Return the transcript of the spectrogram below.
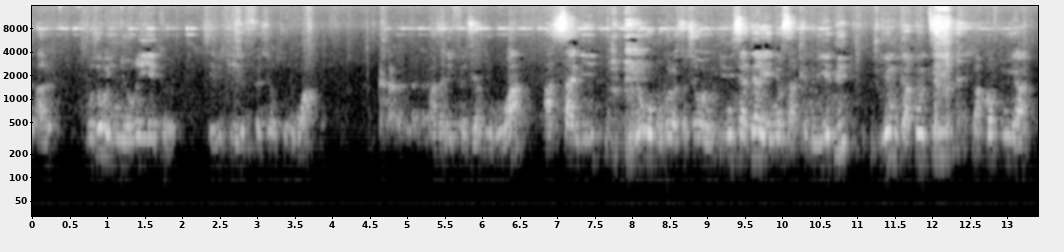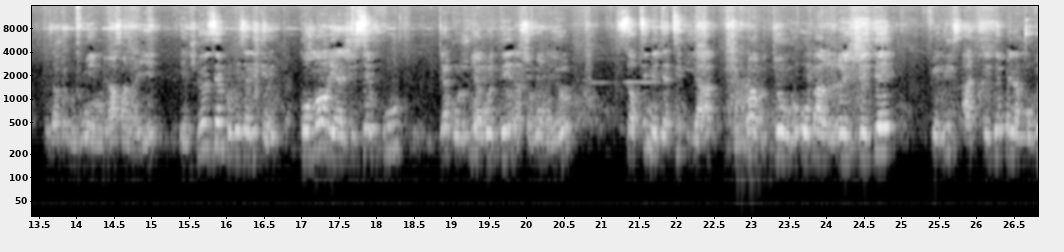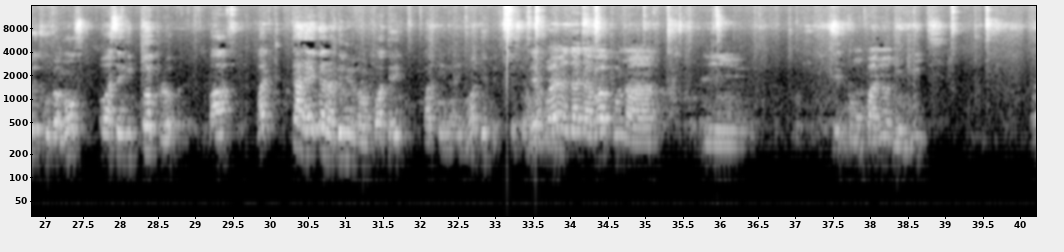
ozoignorer ye que c'est lui qui est le faiseur du roi. Azali faiseur du roi asali bino oyo station oyo initiateur ye nyonso sacré toyebi ye moto akoti bakompu ya eza mpe bolimi engrapa na ye et deuxième côté ezali comment réagissez vous ya kolobi yango te na sommaire na yo. Sortie médiatique ya grand bidiongo oyo barejeté félix a traité mpe na mauvaise gouvernance oyo asengi peuple. Batala ye te na 2023 te bakenda ye moi deux petites questions Le problème est d'abord pour les, les compagnons d'élite, euh,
